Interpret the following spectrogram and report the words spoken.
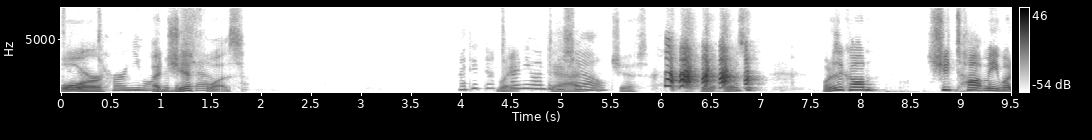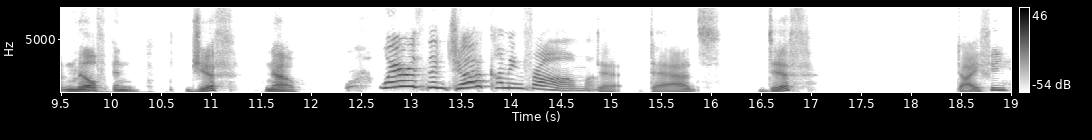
or a GIF was. I did not Wait, turn you onto the show. GIFs. what, what is it? What is it called? She taught me what MILF and GIF. No, Where is the joke coming from? da- dads, diff, difey.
